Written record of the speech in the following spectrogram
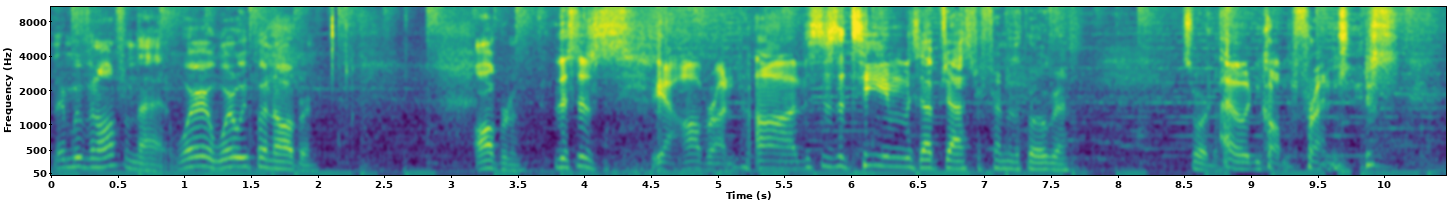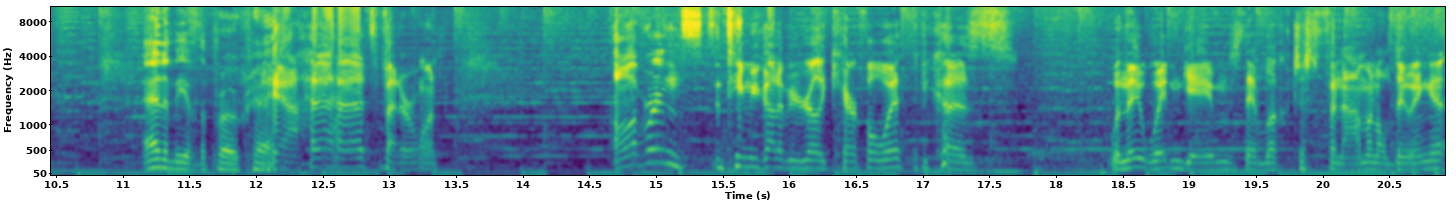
they're moving on from that. Where where are we putting Auburn? Auburn. This is yeah Auburn. Uh, this is a team. Except Jasper, friend of the program. Sort of. I wouldn't call him a friend. Enemy of the program. yeah, that's a better one. Auburn's the team you got to be really careful with because when they win games, they look just phenomenal doing it.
